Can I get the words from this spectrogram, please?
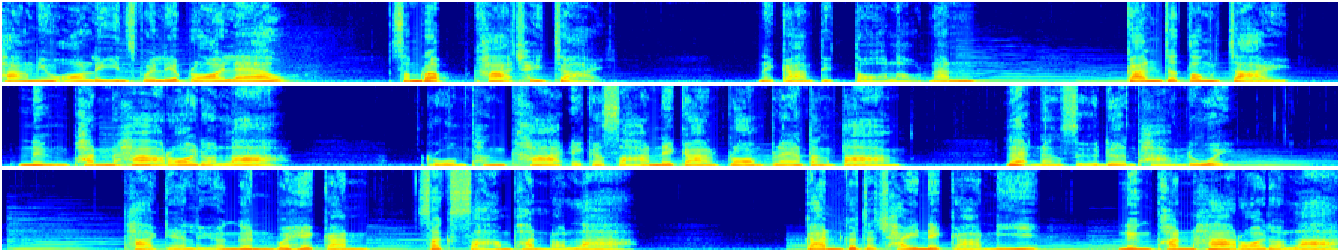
ทางนิวออร์ลีนส์ไว้เรียบร้อยแล้วสำหรับค่าใช้จ่าย ในการติดต่อเหล่านั้น กันจะต้องจ่าย 1,500 ดอลลาร์ รวมทั้งค่าเอกสารในการปลอมแปลงต่างๆ และหนังสือเดินทางด้วย ถ้าแกเหลือเงินไว้ให้กัน สัก 3,000 ดอลลาร์ กันก็จะใช้ในการนี้ 1,500 ดอลลาร์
